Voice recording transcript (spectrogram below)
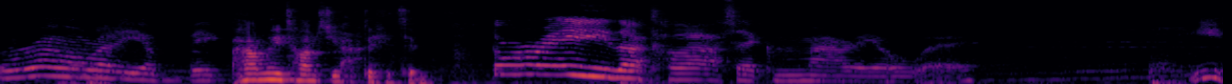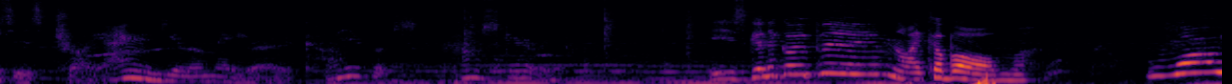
Already a big How many times do you have to hit him? Three, the classic Mario way. He's his triangular Mario. Kind of looks kind of scary. He's gonna go boom like a bomb. Why,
